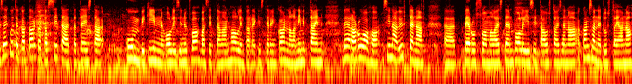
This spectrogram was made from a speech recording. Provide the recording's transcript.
se ei kuitenkaan tarkoita sitä, että teistä kumpikin olisi nyt vahvasti tämän hallintarekisterin kannalla. Nimittäin Veera Ruoho, sinä yhtenä perussuomalaisten poliisitaustaisena kansanedustajana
